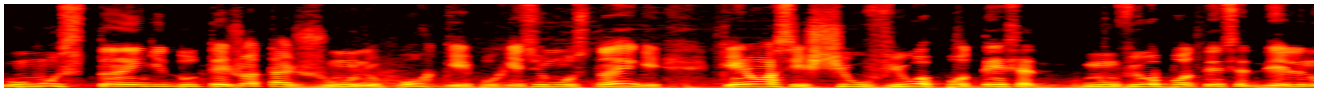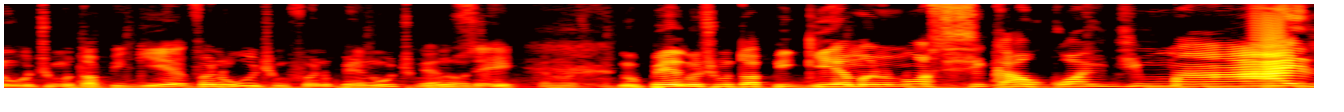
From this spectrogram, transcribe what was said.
o Mustang do TJ Júnior. Por quê? Porque esse Mustang, quem não assistiu, viu a potência, não viu a potência dele no último Top Gear, foi no último, foi no penúltimo, penúltimo não sei. Penúltimo. No penúltimo Top Gear, mano, nossa, esse carro corre demais,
